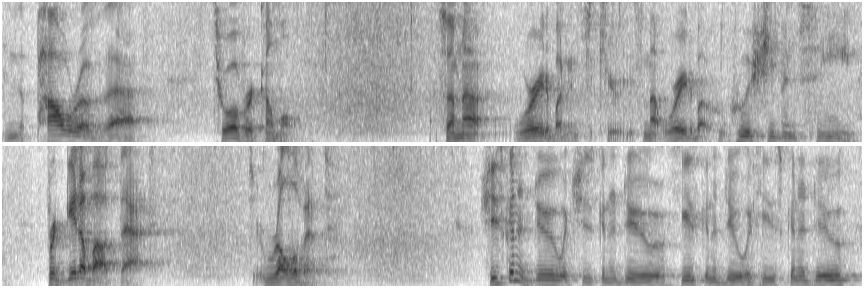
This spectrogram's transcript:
in the power of that to overcome all. So I'm not worried about insecurities. I'm not worried about who, who has she been seeing. Forget about that. It's irrelevant she's going to do what she's going to do he's going to do what he's going to do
